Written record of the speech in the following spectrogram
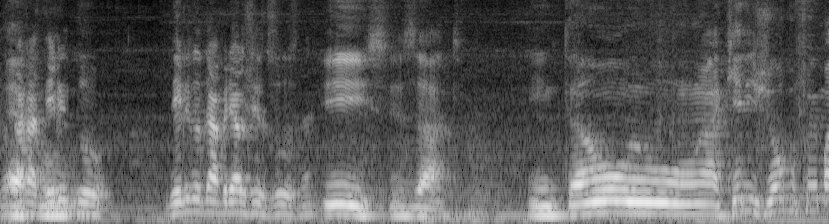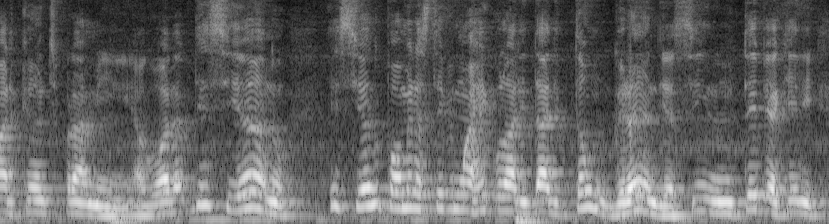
No é, dele, do, dele do Gabriel Jesus, né? Isso, exato. Então, aquele jogo foi marcante para mim. Agora, desse ano, esse ano o Palmeiras teve uma regularidade tão grande assim, não teve aquele,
